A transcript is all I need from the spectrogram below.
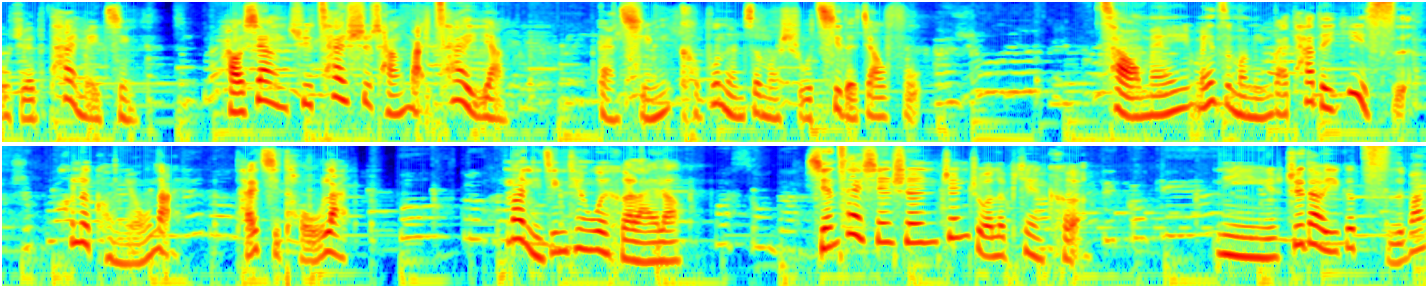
我觉得太没劲，好像去菜市场买菜一样。感情可不能这么俗气的交付。草莓没怎么明白他的意思，喝了口牛奶，抬起头来。那你今天为何来了？咸菜先生斟酌了片刻，你知道一个词吗？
